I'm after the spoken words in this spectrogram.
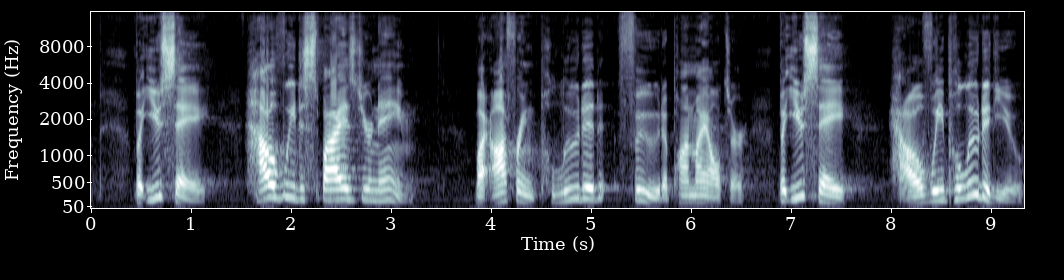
But you say, How have we despised your name? By offering polluted food upon my altar. But you say, How have we polluted you?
